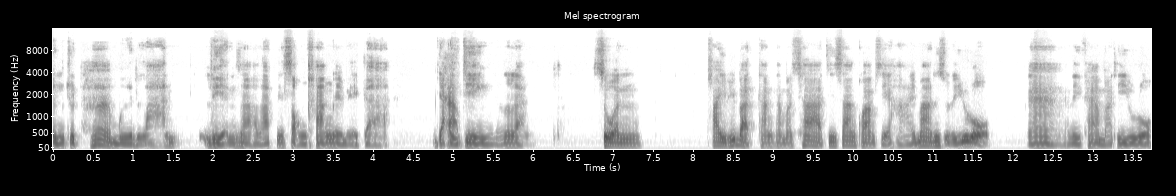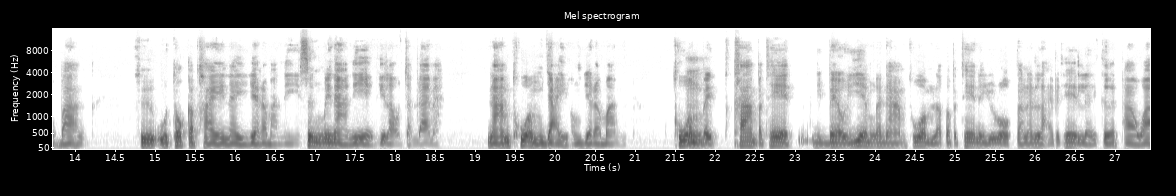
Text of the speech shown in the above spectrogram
1.5 หมื่นล้าน เหรียญสหรัฐเนี่ยสองครั้งในอเมริกา ใหญ่จริงนะหลัง ส่วนภัยพิบัติทางธรรมชาติที่สร้างความเสียหายมากที่สุดในยุโรป อ่านี่ข้ามาที่ยุโรปบ้าง คืออุทกภัยในเยอรมนี ซึ่งไม่นานนี้เองที่เราจำได้ไหมน้ำท่วมใหญ่ของเยอรมัน ท่วมไปข้ามประเทศเบลเยียมก็น้ำท่วมแล้วก็ประเทศในยุโรปตอนนั้นหลายประเทศเลยเกิดภาวะ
